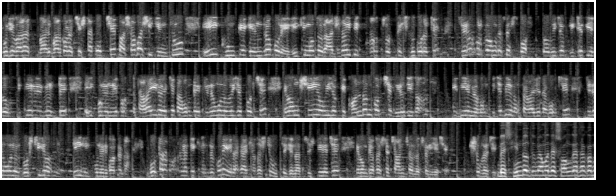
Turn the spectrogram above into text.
খুঁজে বার- করার চেষ্টা করছে, পাশাপাশি কিন্তু এই খুনকে কেন্দ্র করে রীতিমতো রাজনৈতিক দল চড়তে শুরু করেছে। তৃণমূল কংগ্রেসের স্পষ্ট অভিযোগ, বিজেপি এবং সিপিএম এর বিরুদ্ধে এই খুনের নেপথ্যে তারাই রয়েছে, তেমনটাই তৃণমূল অভিযোগ করছে এবং সেই অভিযোগকে খণ্ডন করছে বিরোধী দল, সিপিএম এবং বিজেপি এবং তারা যেটা বলছে, তৃণমূলের গোষ্ঠী এই খুনের ঘটনা। গোটা ঘটনাকে কেন্দ্র করে এলাকায় যথেষ্ট উত্তেজনা সৃষ্টি হয়েছে এবং যথেষ্ট চাঞ্চল্য ছড়িয়েছে। শুভ্রজিৎ। বেশ, হিন্দল, তুমি আমাদের সঙ্গে থাকো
